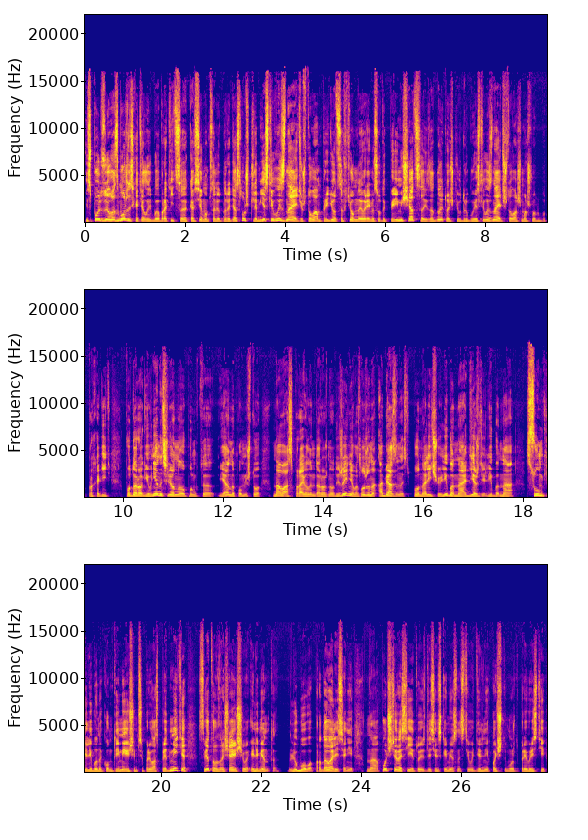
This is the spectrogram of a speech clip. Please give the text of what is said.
Используя возможность, хотелось бы обратиться ко всем абсолютно радиослушателям. Если вы знаете, что вам придется в темное время суток перемещаться из одной точки в другую, если вы знаете, что ваш маршрут будет проходить по дороге вне населенного пункта, я напомню, что на вас правилами дорожного движения возложена обязанность по наличию либо на одежде, либо на сумке, либо на каком-то имеющемся при вас предмете световозвращающего элемента. Любого. Продавались они на почте России, то есть для сельской местности в отдельных почты можно приобрести.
